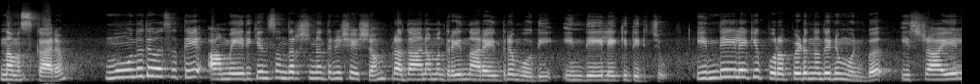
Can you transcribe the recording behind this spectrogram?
നമസ്കാരം. മൂന്ന് ദിവസത്തെ അമേരിക്കൻ സന്ദർശനത്തിന് ശേഷം പ്രധാനമന്ത്രി നരേന്ദ്രമോദി ഇന്ത്യയിലേക്ക് തിരിച്ചു. ഇന്ത്യയിലേക്ക് പുറപ്പെടുന്നതിനു മുൻപ് ഇസ്രായേൽ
